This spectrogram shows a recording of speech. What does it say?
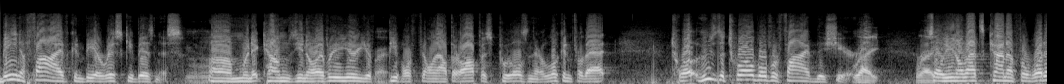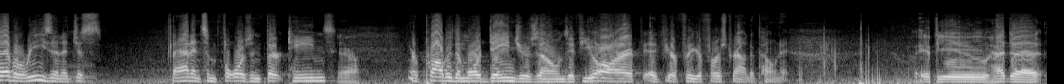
being a five can be a risky business. Um, when it comes, you know, every year your. Right. people are filling out their office pools and they're looking for that 12, who's the 12 over five this year? Right, right. So, you know, that's kind of, for whatever reason, it just, that and some fours and 13s Yeah. are probably the more danger zones if you are, if, if you're for your first round opponent. If you had to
